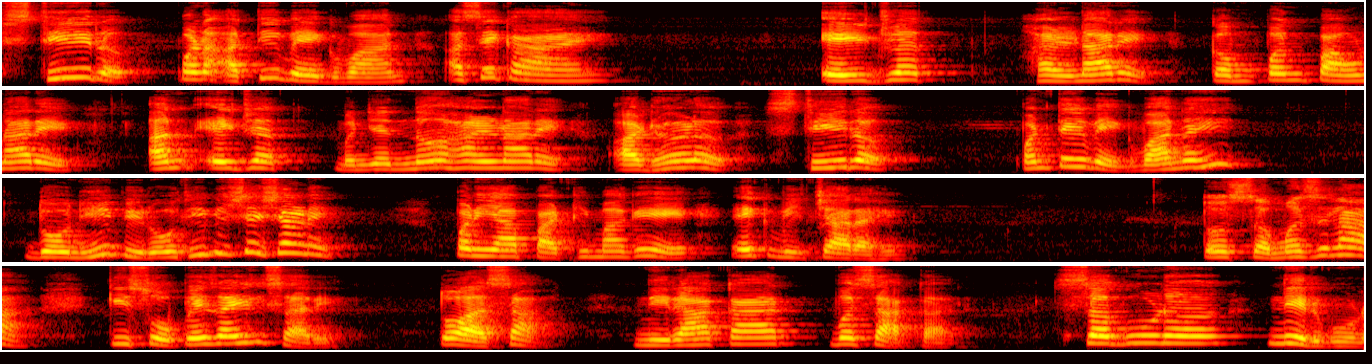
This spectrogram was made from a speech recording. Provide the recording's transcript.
स्थिर पण अतिवेगवान असे काय? एजत हलणारे कंपन पावणारे अनएजत म्हणजे न हलणारे आढळ स्थिर पण ते वेगवानही. दोन्ही विरोधी विशेषणे. पण या पाठीमागे एक विचार आहे. तो समजला की सोपे जाईल सारे. तो असा निराकार व साकार. सगुण निर्गुण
